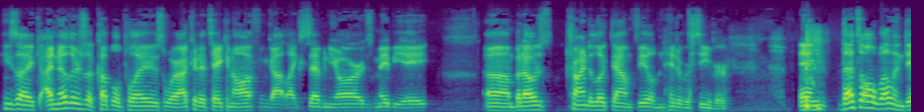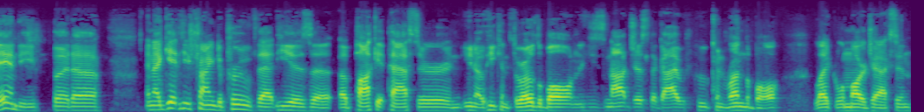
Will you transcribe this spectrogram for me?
he's like, I know there's a couple of plays where I could have taken off and got like seven yards, maybe eight, um, but I was trying to look downfield and hit a receiver, and that's all well and dandy. But uh, and I get he's trying to prove that he is a, a pocket passer and you know he can throw the ball and he's not just a guy who can run the ball like Lamar Jackson.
